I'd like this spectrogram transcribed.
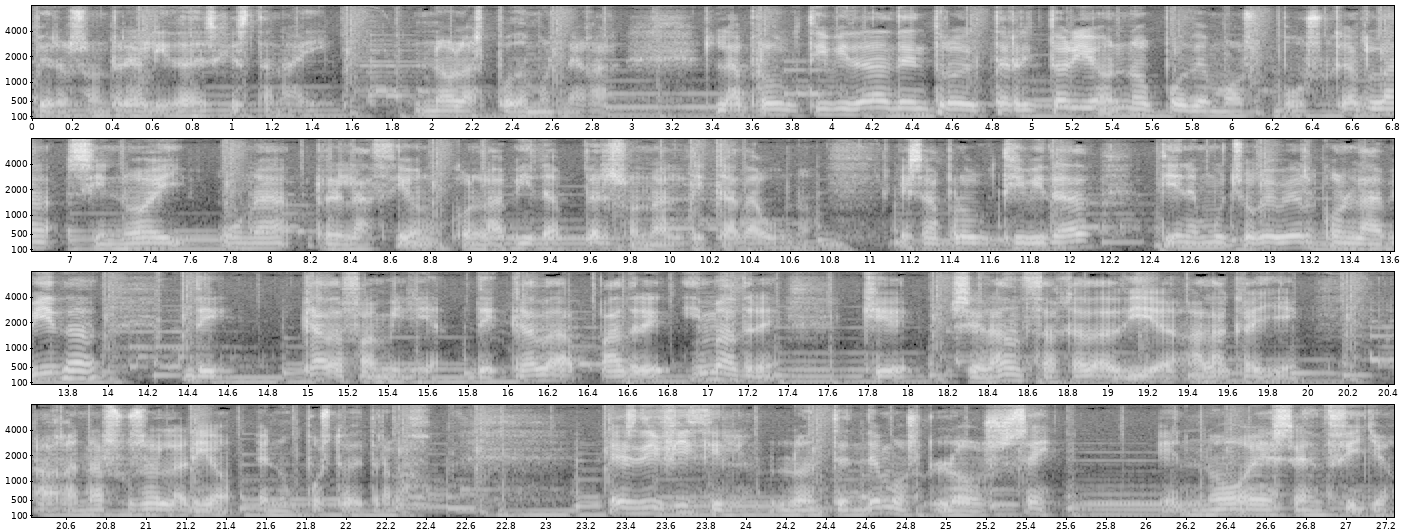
pero son realidades que están ahí, no las podemos negar. La productividad dentro del territorio no podemos buscarla si no hay una relación con la vida personal de cada uno. Esa productividad tiene mucho que ver con la vida de cada familia, de cada padre y madre que se lanza cada día a la calle a ganar su salario en un puesto de trabajo. Es difícil, lo entendemos, lo sé, eh, no es sencillo,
